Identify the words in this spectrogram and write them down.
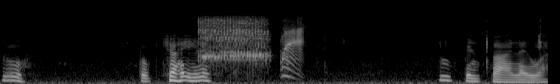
โอ้ตกใจเลย เป็นปลาอะไรวะ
